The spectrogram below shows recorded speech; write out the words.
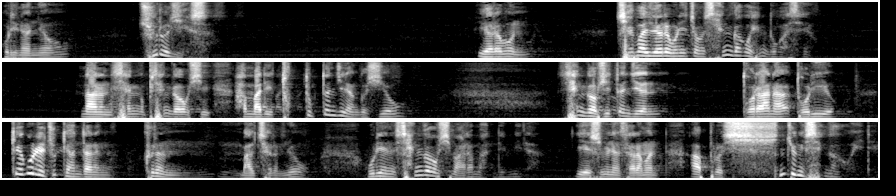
우리는요, 주를 위해서. 여러분, 제발 여러분이 좀 생각하고 행동하세요. 나는 생각, 생각 없이 한 마디 툭툭 던지는 것이요. 생각 없이 던지는 돌 하나, 돌이요. 깨구리를 죽게 한다는 그런 말처럼요. 우리는 생각 없이 말하면 안 됩니다. 예수 믿는 사람은 앞으로 신중히 생각해야 돼요.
